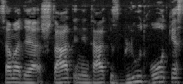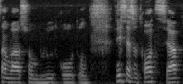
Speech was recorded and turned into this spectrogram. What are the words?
Ich sag mal, der Start in den Tag ist blutrot. Gestern war es schon blutrot und nichtsdestotrotz, ja,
